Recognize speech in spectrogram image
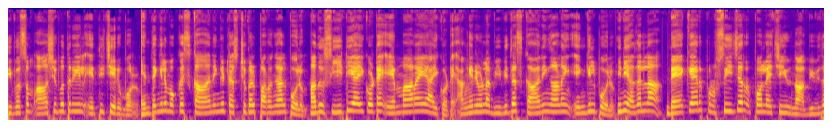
ദിവസം ആശുപത്രിയിൽ എത്തിച്ചേരുമ്പോൾ എന്തെങ്കിലുമൊക്കെ സ്കാനിങ് ടെസ്റ്റുകൾ പറഞ്ഞാൽ പോലും അത് സി ടി ആയിക്കോട്ടെ എം ആർ ഐ ആയിക്കോട്ടെ അങ്ങനെയുള്ള വിവിധ സ്കാനിങ് ആണ് എങ്കിൽ പോലും ഇനി അതല്ല ഡേ കെയർ പ്രൊസീജിയർ പോലെ ചെയ്യുന്ന വിവിധ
